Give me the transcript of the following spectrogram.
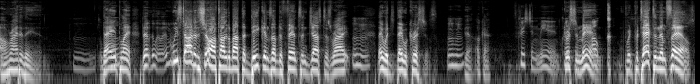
All righty then. They ain't playing. the- we started the show off talking about the deacons of defense and justice, right? Mhm. They were they were Christians. Mhm. Yeah. Okay. Christian men. Christian men folk. protecting themselves,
